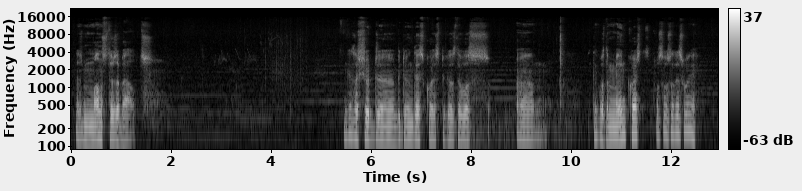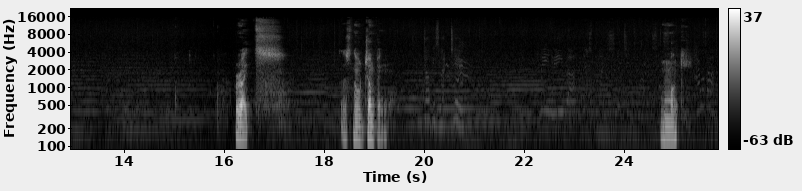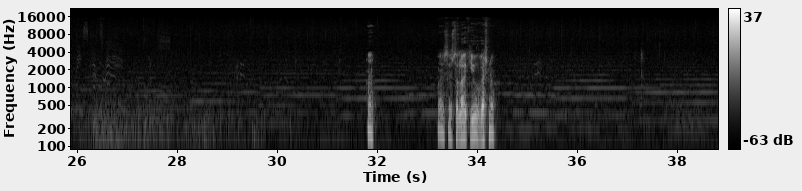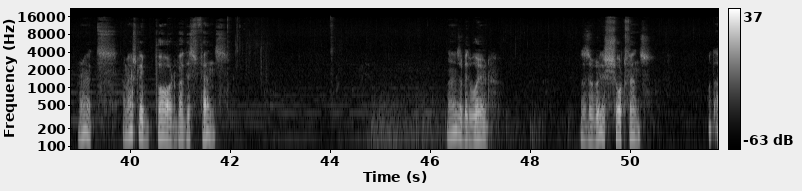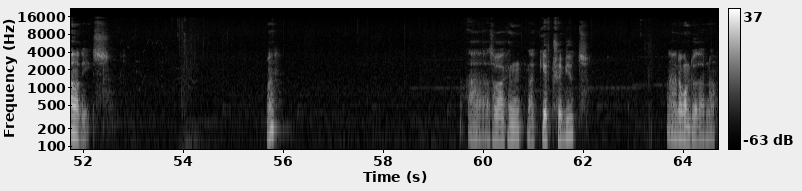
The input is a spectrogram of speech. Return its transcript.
There's monsters about. I guess I should uh, be doing this quest because there was, um, I think was the main quest was also this way. Right. There's no jumping. Monkey. Well, he seems to like you, Vishnu. Right. I'm actually bored by this fence. That is a bit weird. This is a really short fence. What are these? What? Uh, so I can like give tribute? I don't want to do that now.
